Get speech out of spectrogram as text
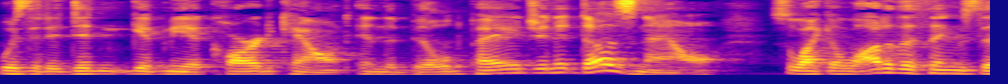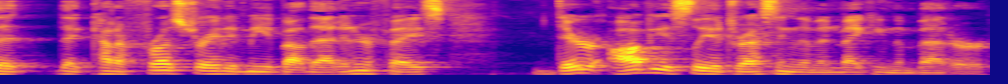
was that it didn't give me a card count in the build page, and it does now. So like a lot of the things that that kind of frustrated me about that interface, they're obviously addressing them and making them better.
